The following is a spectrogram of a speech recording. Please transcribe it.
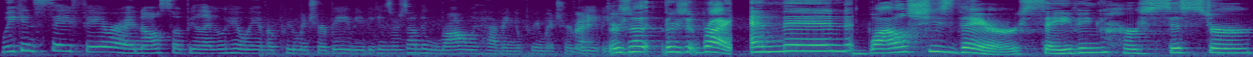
We can say Farah and also be like, okay, we have a premature baby because there's nothing wrong with having a premature Right. baby. There's no, there's right. And then while she's there saving her sister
